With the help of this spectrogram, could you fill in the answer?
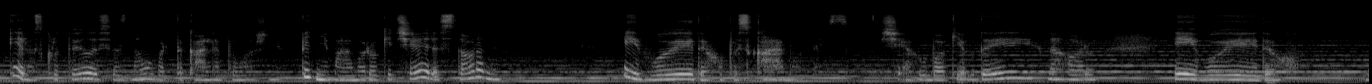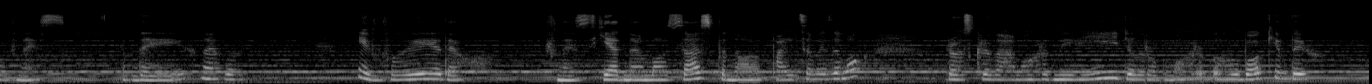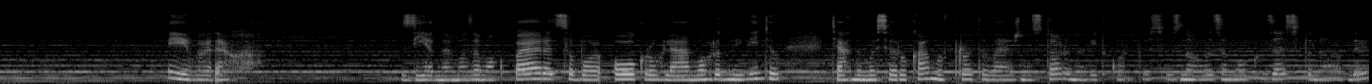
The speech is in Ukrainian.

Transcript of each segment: І розкрутилися знову вертикальне положення. Піднімаємо руки через сторони. І видих опускаємо вниз. Ще глибокий вдих нагору. І видих вниз. Вдих нагору. І видих вниз. З'єднуємо за спиною пальцевий замок. Розкриваємо грудний відділ, робимо глибокий вдих. І видих. З'єднуємо замок перед собою, округляємо грудний відділ, тягнемося руками в протилежну сторону від корпусу. Знову замок за спиною вдих.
